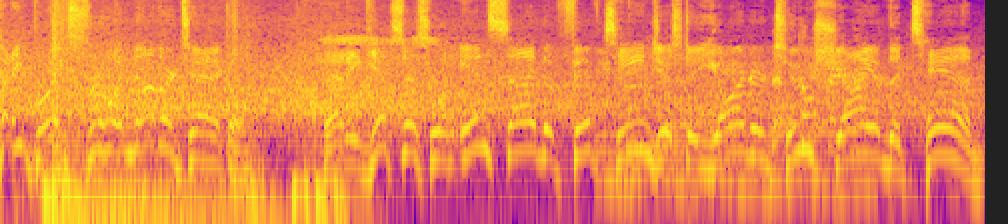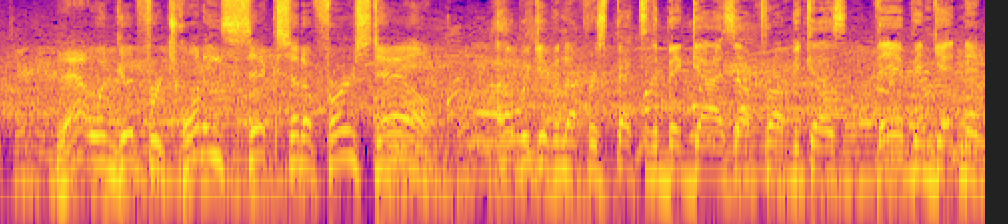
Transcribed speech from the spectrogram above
And he breaks through another tackle. And he gets this one inside the 15, just a yard or two shy of the 10. That one good for 26 and a first down. I hope we give enough respect to the big guys up front because they have been getting it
